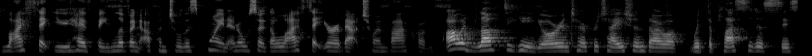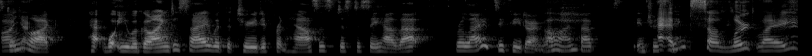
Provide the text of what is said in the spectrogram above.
life that you have been living up until this point and also the life that you're about to embark on. I would love to hear your interpretation though of with the Placidus oh, system, oh, yeah. like ha- what you were going to say with the two different houses, just to see how that relates, if you don't oh, mind. That interesting. Absolutely.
